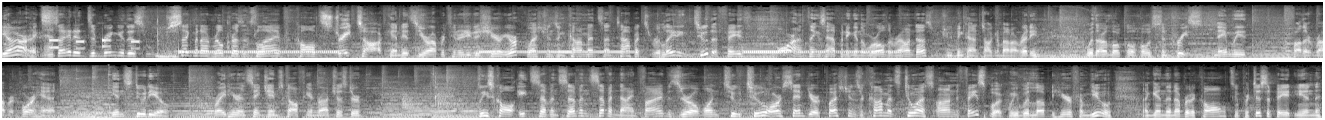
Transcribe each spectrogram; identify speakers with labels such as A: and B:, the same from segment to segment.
A: We are excited to bring you this segment on Real Presence Live called Straight Talk, and it's your opportunity to share your questions and comments on topics relating to the faith or on things happening in the world around us, which we've been kind of talking about already, with our local hosts and priests, namely Father Robert Horahan, in studio, right here in St. James Coffee in Rochester. Please call 877 795 0122 or send your questions or comments to us on Facebook. We would love to hear from you. Again, the number to call to participate in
